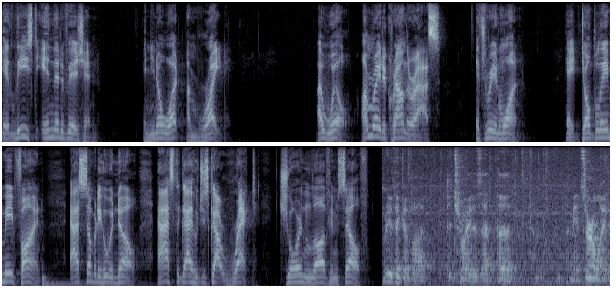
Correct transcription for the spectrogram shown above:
at least in the division. And you know what? I'm right. I will. I'm ready to crown their ass at three and one. Hey, don't believe me? Fine. Ask somebody who would know. Ask the guy who just got wrecked, Jordan Love himself. What do you think of uh, Detroit? Is that the, I mean, it's early,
